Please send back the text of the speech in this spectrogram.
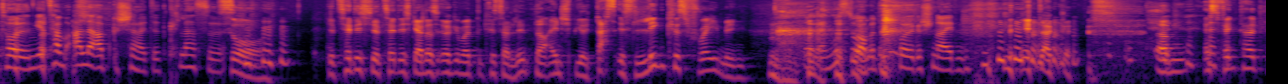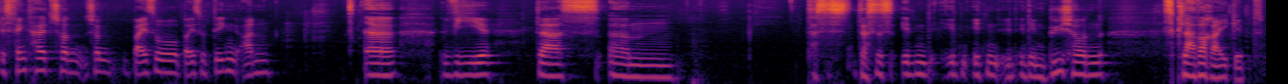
Toll, und jetzt haben alle abgeschaltet. Klasse. So, Jetzt hätte ich, jetzt hätte ich gerne, dass irgendjemand Christian Lindner einspielt. Das ist linkes Framing. Ja, dann musst du aber die Folge schneiden. nee, danke. ähm, es fängt halt, es fängt halt schon, schon bei, so, bei so Dingen an, äh, wie dass, ähm, dass es, dass es in, in, in, in den Büchern Sklaverei gibt.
